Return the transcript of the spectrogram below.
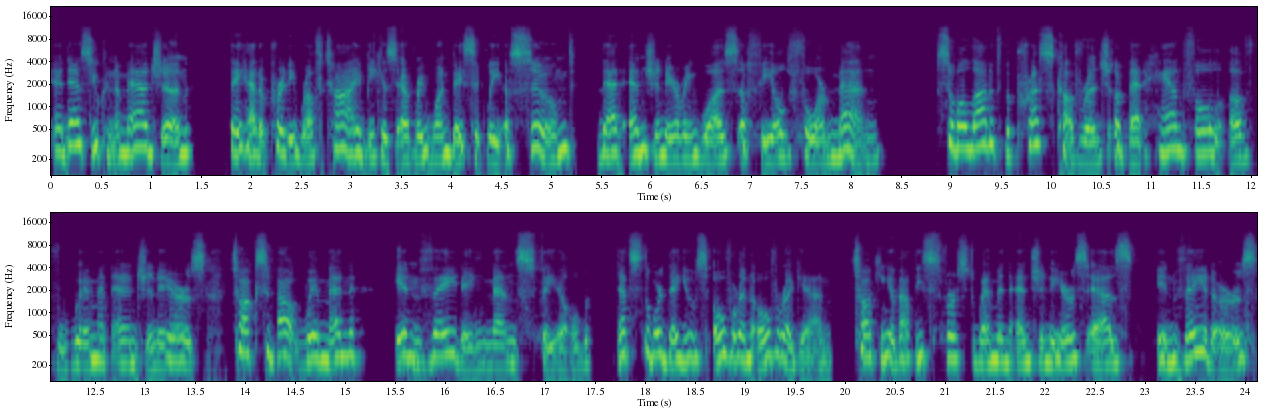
And as you can imagine, they had a pretty rough time because everyone basically assumed that engineering was a field for men. So, a lot of the press coverage of that handful of women engineers talks about women invading men's field. That's the word they use over and over again, talking about these first women engineers as invaders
